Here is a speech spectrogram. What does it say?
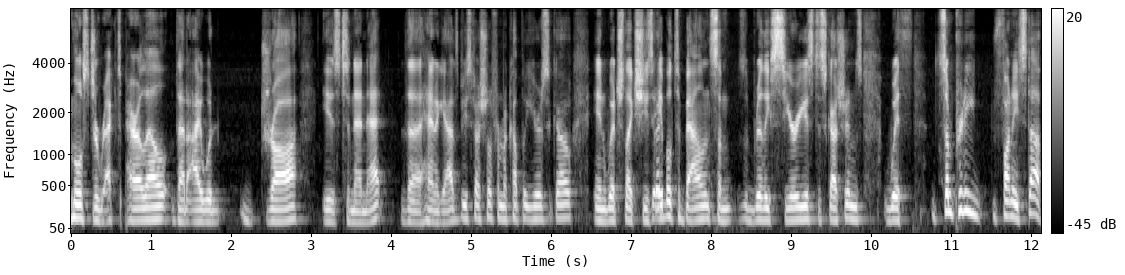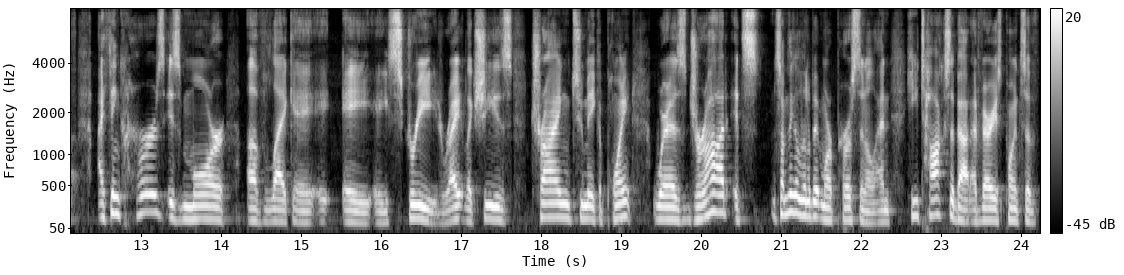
most direct parallel that I would draw is to Nanette, the Hannah Gadsby special from a couple years ago, in which like she's able to balance some really serious discussions with some pretty funny stuff. I think hers is more of like a a, a screed, right? Like she's trying to make a point, whereas Jerrod, it's something a little bit more personal, and he talks about at various points of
